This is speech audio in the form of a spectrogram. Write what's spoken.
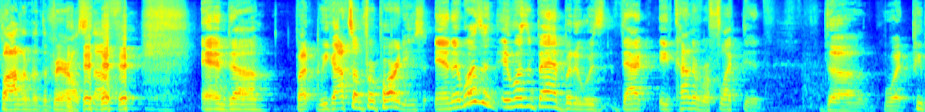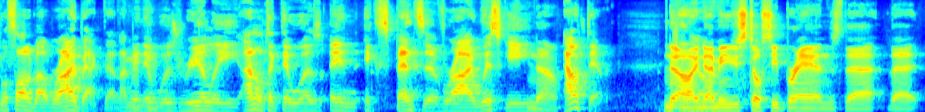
bottom of the barrel stuff. and uh, but we got some for parties, and it wasn't it wasn't bad, but it was that it kind of reflected the what people thought about rye back then. I mean, mm-hmm. it was really I don't think there was an expensive rye whiskey no. out there. No, you know? I mean you still see brands that that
